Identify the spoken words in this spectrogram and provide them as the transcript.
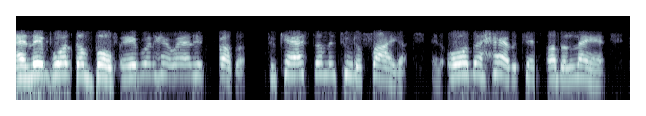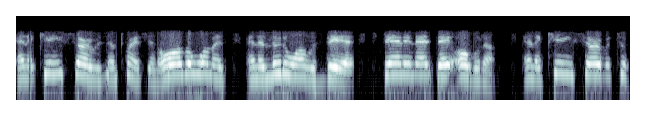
And they brought them both, Abram and Haran his brother, to cast them into the fire, and all the inhabitants of the land, and the king's servants and princes, and all the women and the little one was there, standing that day over them. And the king's servant took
